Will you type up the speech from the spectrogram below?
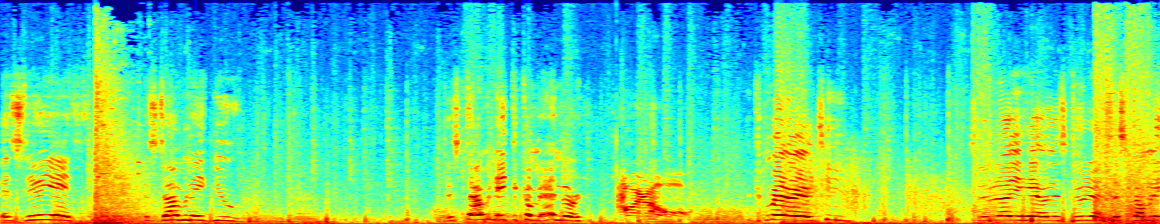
Let's do this. Let's dominate you. Let's dominate the commander. Fire in the hole. The commander of your team. So now you're here, let's do this. Let's dominate.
